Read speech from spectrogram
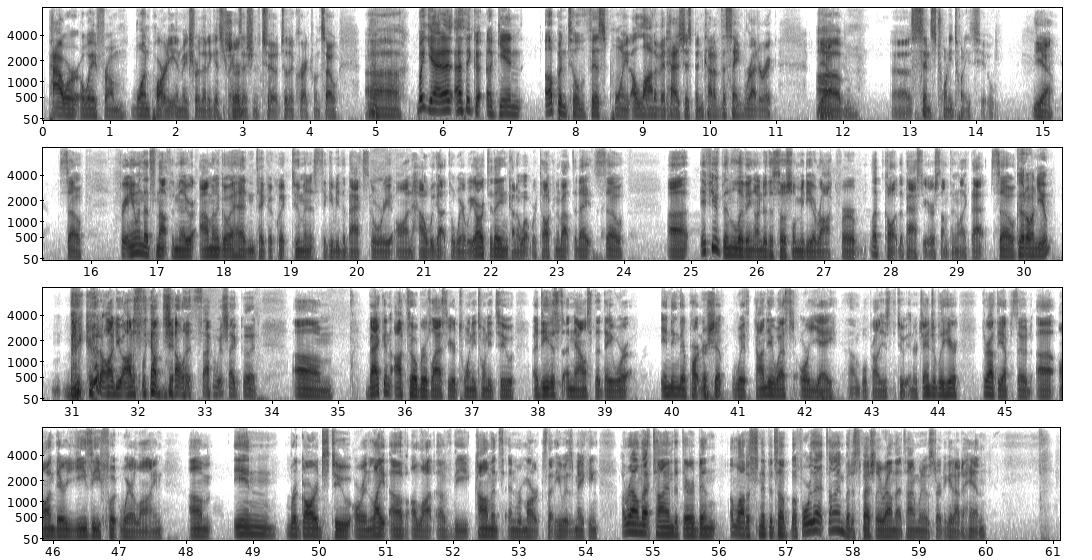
power away from one party and make sure that it gets Sure. transitioned to, to the correct one. So, uh, but yeah, I I think uh, again, up until this point, a lot of it has just been kind of the same rhetoric Yeah. um, uh, since 2022. Yeah. So, for anyone that's not familiar, I'm going to go ahead and take a quick two minutes to give you the backstory on how we got to where we are today and kind of what we're talking about today. So, uh, if you've been living under the social media rock for, let's call it the past year or something like that. So, Good on you. good on you. Honestly, I'm jealous. I wish I could. Um, back in October of last year, 2022, Adidas announced that they were ending their partnership with Kanye West or Ye. Um, we'll probably use the two interchangeably here throughout the episode uh, on their Yeezy footwear line. Um, in regards to or in light of a lot of the comments and remarks that he was making around that time that there had been a lot of snippets of before that time, but especially around that time when it was starting to get out of hand.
